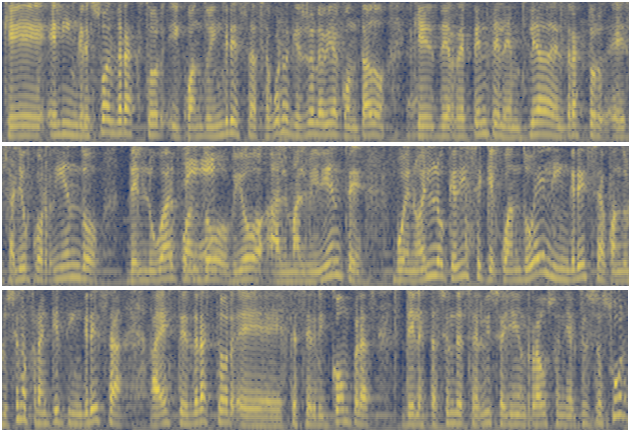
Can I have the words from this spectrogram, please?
Que él ingresó al drugstore y cuando ingresa, ¿se acuerda que yo le había contado que de repente la empleada del drugstore eh, salió corriendo del lugar cuando vio al malviviente? Bueno, él lo que dice que cuando él ingresa, cuando Luciano Franchetti ingresa a este drugstore, eh, este servicompras de la estación de servicio allí en Rawson y Acceso Sur,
